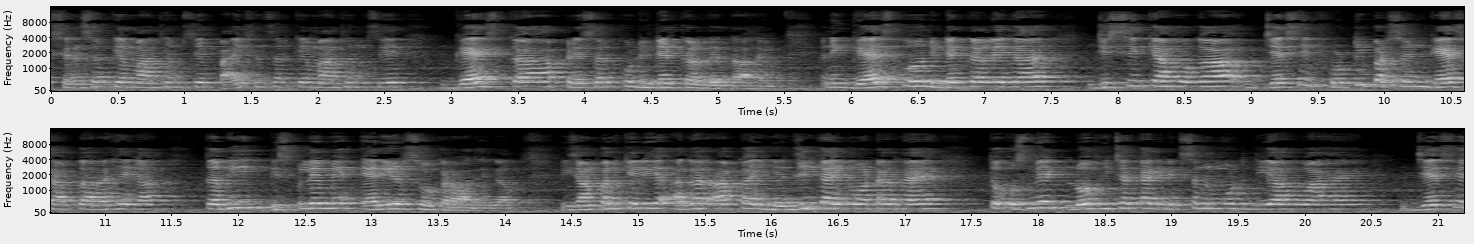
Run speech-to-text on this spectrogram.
सेंसर के माध्यम से, पाइप सेंसर के माध्यम से गैस का प्रेशर को डिटेक्ट कर लेता है। यानी गैस को डिटेक्ट कर लेगा, जिससे क्या होगा, जैसे 40 परसेंट गैस आपका रहेगा, तभी डिस्प्ले में एरियर शो करवा देगा। एग्ज़ाम्पल के लिए अगर आपका एल का इन्वर्टर है तो उसमें लो फीचर का डिटेक्शन मोड दिया हुआ है। जैसे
